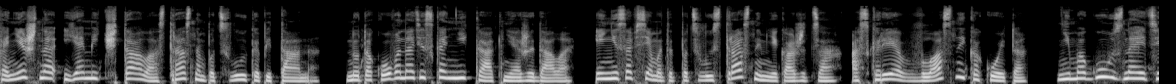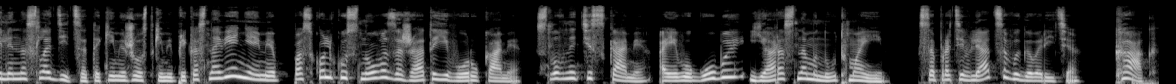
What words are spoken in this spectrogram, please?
Конечно, я мечтала о страстном поцелуе капитана, но такого натиска никак не ожидала. И не совсем этот поцелуй страстный, мне кажется, а скорее властный какой-то. Не могу, знаете ли, насладиться такими жесткими прикосновениями, поскольку снова зажата его руками, словно тисками, а его губы яростно мнут мои. Сопротивляться, вы говорите? Как?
